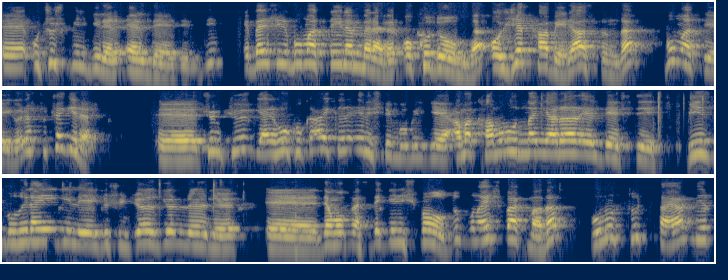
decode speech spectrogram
e, uçuş bilgileri elde edildi. E ben şimdi bu maddeyle beraber okuduğumda o jet haberi aslında bu maddeye göre suça girer. E, çünkü yani hukuka aykırı eriştin bu bilgiye ama kamu bundan yarar elde etti. Biz bununla ilgili düşünce özgürlüğünü, e, demokraside gelişme oldu. Buna hiç bakmadan bunu suç sayan bir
